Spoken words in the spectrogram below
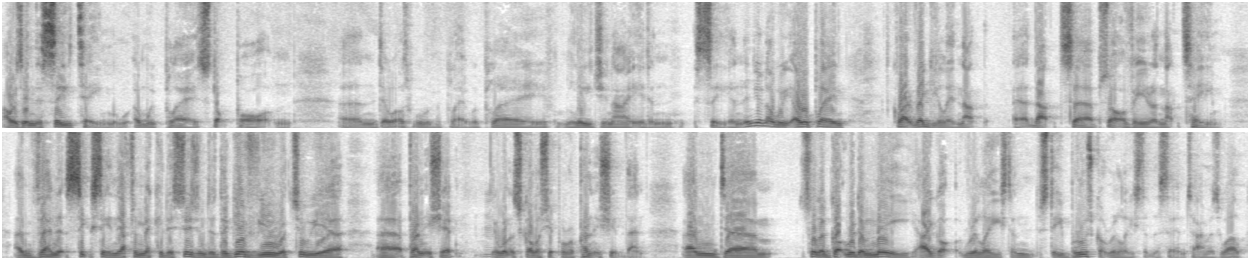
I was in the C team, and we played Stockport and and what else would we play? We play Leeds United and C, and, and you know we I was playing quite regularly in that uh, that uh, sort of era and that team. And then at 16, they have to make a decision. Do they give you a two-year uh, apprenticeship? They want a scholarship or apprenticeship then, and. Um, so they got rid of me. I got released, and Steve Bruce got released at the same time as well.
